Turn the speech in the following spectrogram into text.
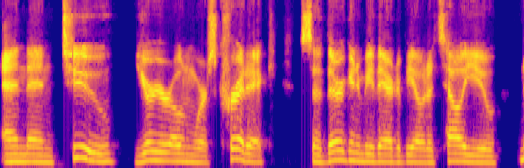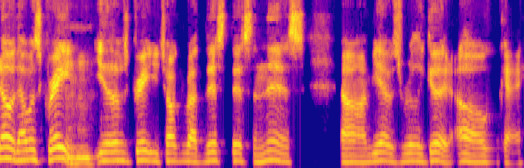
and then two you're your own worst critic so they're going to be there to be able to tell you no that was great Mhm. yeah that was great you talked about this this and this um, yeah it was really good oh okay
